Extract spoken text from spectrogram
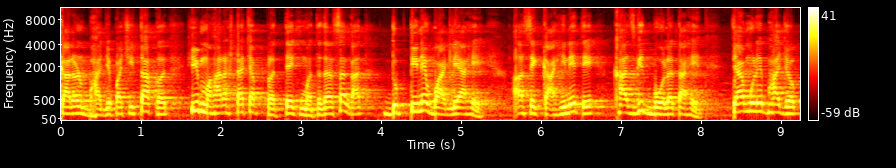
कारण भाजपाची ताकद ही महाराष्ट्राच्या प्रत्येक मतदारसंघात दुपटीने वाढली आहे असे काही नेते खाजगीत बोलत आहेत. त्यामुळे भाजप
